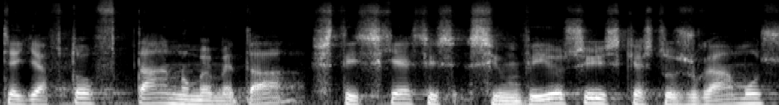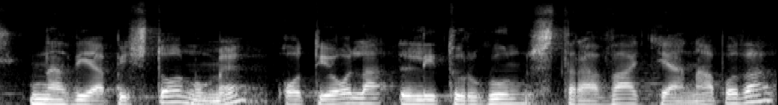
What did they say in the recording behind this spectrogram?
και γι' αυτό φτάνουμε μετά στις σχέσεις συμβίωσης και στους γάμους να διαπιστώνουμε ότι όλα λειτουργούν στραβά και ανάποδα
